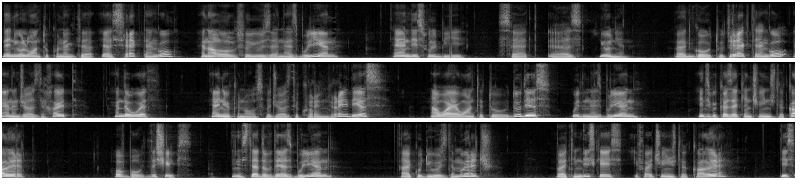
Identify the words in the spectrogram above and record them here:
Then you'll want to connect the S rectangle and I'll also use an S boolean and this will be set as union. But go to the rectangle and adjust the height and the width and you can also adjust the corner radius. Now why I wanted to do this with an S boolean it's because I can change the color of both the shapes. Instead of the S boolean I could use the merge but in this case if I change the color this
